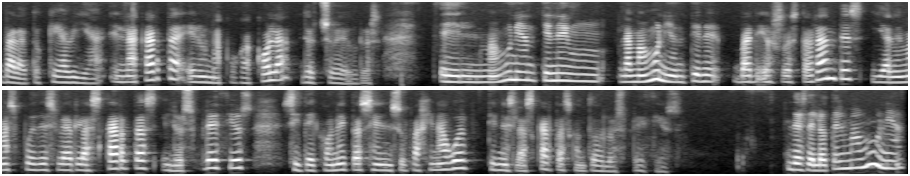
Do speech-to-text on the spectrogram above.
barato que había en la carta era una Coca-Cola de 8 euros. El Mamunian la Mamunian tiene varios restaurantes y además puedes ver las cartas y los precios. Si te conectas en su página web, tienes las cartas con todos los precios. Desde el Hotel Mamunia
